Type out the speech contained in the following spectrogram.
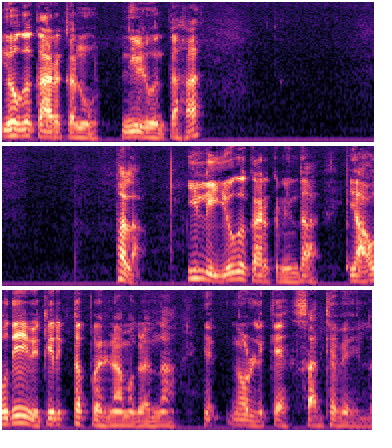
ಯೋಗಕಾರಕನು ನೀಡುವಂತಹ ಫಲ. ಇಲ್ಲಿ ಯೋಗಕಾರಕನಿಂದ ಯಾವುದೇ ವ್ಯತಿರಿಕ್ತ ಪರಿಣಾಮಗಳನ್ನು ನೋಡಲಿಕ್ಕೆ ಸಾಧ್ಯವೇ ಇಲ್ಲ.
